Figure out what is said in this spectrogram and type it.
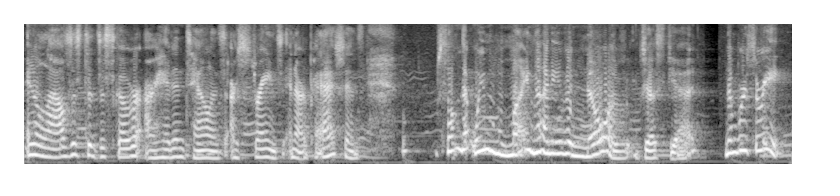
It allows us to discover our hidden talents, our strengths, and our passions, some that we might not even know of just yet. Number three,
